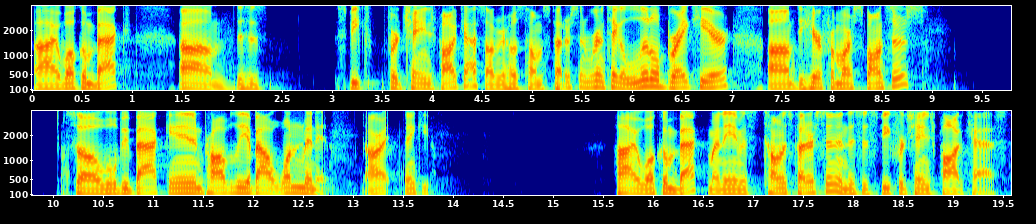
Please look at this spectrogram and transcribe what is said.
Hi, welcome back. Um, this is Speak for Change podcast. I'm your host, Thomas Pedersen. We're going to take a little break here um, to hear from our sponsors. So we'll be back in probably about one minute. All right. Thank you. Hi, welcome back. My name is Thomas Pedersen, and this is Speak for Change podcast.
